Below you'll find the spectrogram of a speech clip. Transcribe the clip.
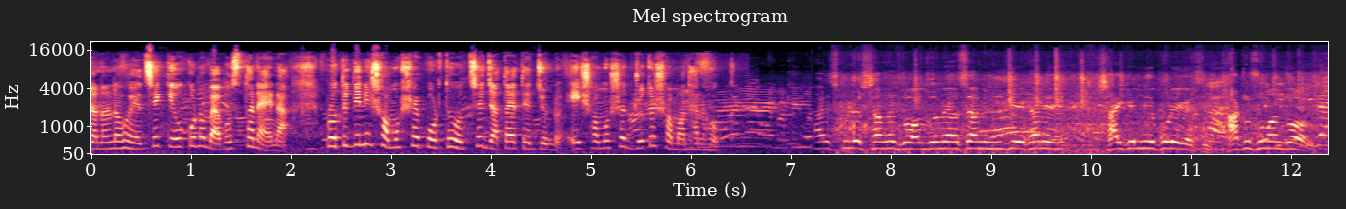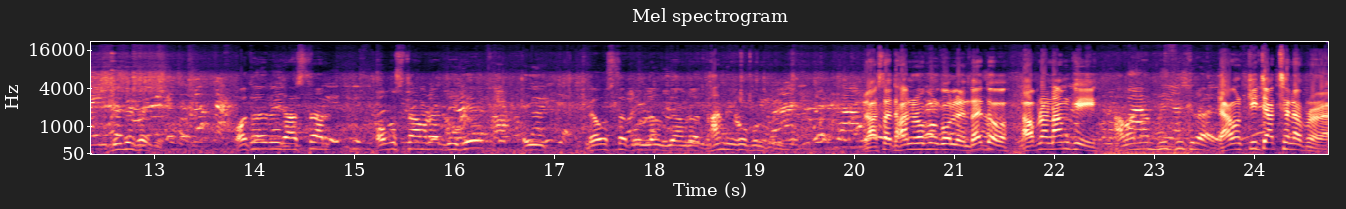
জানানো হয়েছে, কেউ কোনো ব্যবস্থা নেয় না। প্রতিদিনই সমস্যায় পড়তে হচ্ছে যাতায়াতের জন্য। এই সমস্যার দ্রুত সমাধান হোক। হাই স্কুলের সামনে জল জমে আছে, আমি নিজে এখানে সাইকেল নিয়ে পড়ে গেছি। হাঁটু সমান জল, বেঁধে থাকে। অতএব এই রাস্তার অবস্থা আমরা দেখে এই ব্যবস্থা করলাম যে আমরা ধান রোপণ করি। রাস্তায় ধান রোপণ করলেন তাই তো? আপনার নাম কি? আমার নাম বিদ্যুৎ রায়। এখন কি চাচ্ছেন আপনারা?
